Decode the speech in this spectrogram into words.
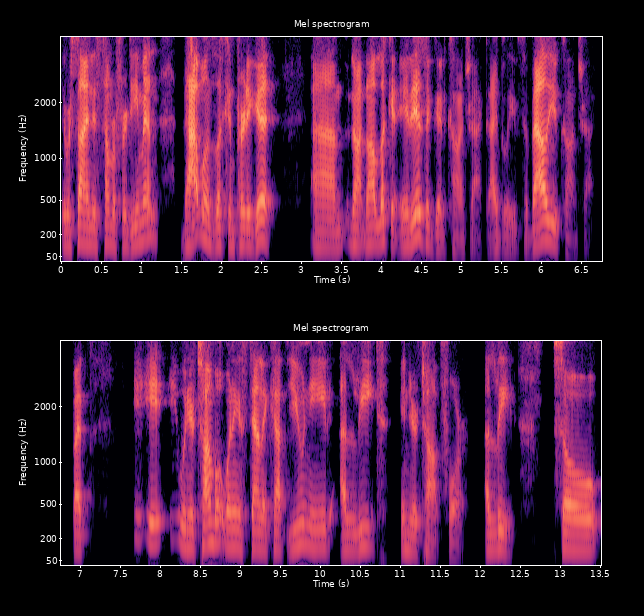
they were signed this summer for D-men. That one's looking pretty good. Um, not not looking. It is a good contract, I believe. It's a value contract. But it, it, when you're talking about winning a Stanley Cup, you need elite in your top four. Elite. So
